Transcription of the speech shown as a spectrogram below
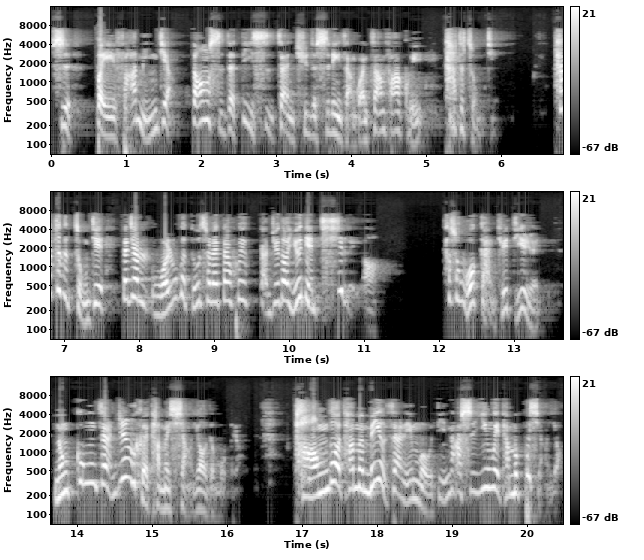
是北伐名将当时的第四战区的司令长官张发奎他的总结。他这个总结，大家我如果读出来，大家会感觉到有点气馁啊。他说：“我感觉敌人能攻占任何他们想要的目标，倘若他们没有占领某地，那是因为他们不想要。”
